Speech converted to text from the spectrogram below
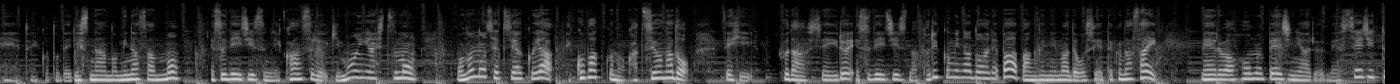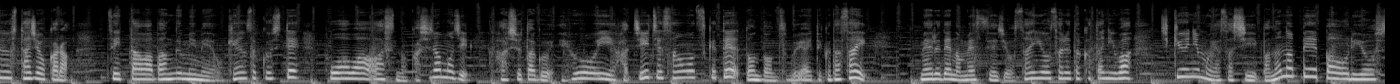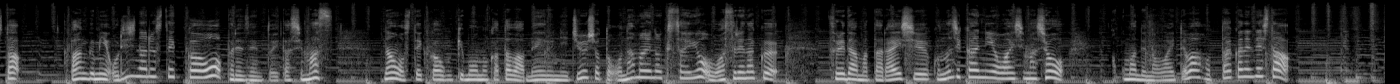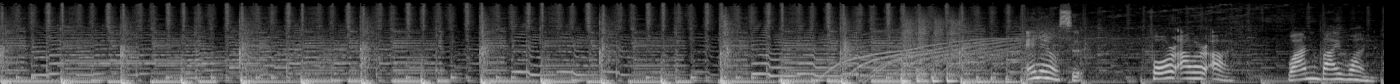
えー、ということでリスナーの皆さんも SDGs に関する疑問や質問物の節約やエコバッグの活用などぜひ普段している SDGs な取り組みなどあれば番組まで教えてください。メールはホームページにあるメッセージトゥースタジオからツイッターは番組名を検索して「4HourEarth」の頭文字「ハッシュタグ #FOE813」をつけてどんどんつぶやいてください。メールでのメッセージを採用された方には地球にも優しいバナナペーパーを利用した番組オリジナルステッカーをプレゼントいたします。なおステッカーをご希望の方はメールに住所とお名前の記載をお忘れなく。それではまた来週この時間にお会いしましょう。ここまでのお相手は堀田茜でした。エネオス4 Hour Earth One by One.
